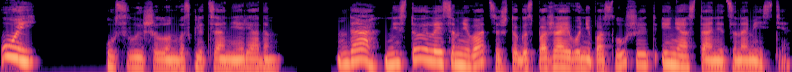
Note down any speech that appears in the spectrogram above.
«Ой!» — услышал он восклицание рядом. Да, не стоило и сомневаться, что госпожа его не послушает и не останется на месте.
